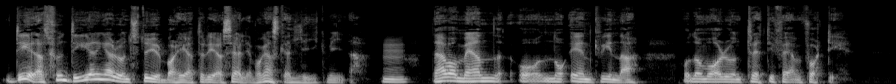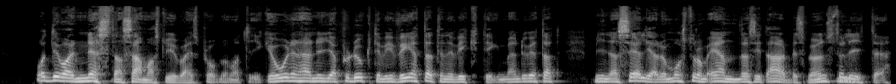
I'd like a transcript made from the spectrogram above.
deras funderingar runt styrbarhet och deras säljare var ganska lik mina. Mm. Det här var män och en kvinna och de var runt 35-40. Och det var nästan samma styrbarhetsproblematik. Jo, den här nya produkten, vi vet att den är viktig, men du vet att mina säljare, då måste de ändra sitt arbetsmönster mm. lite.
